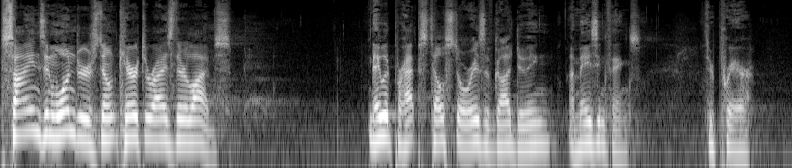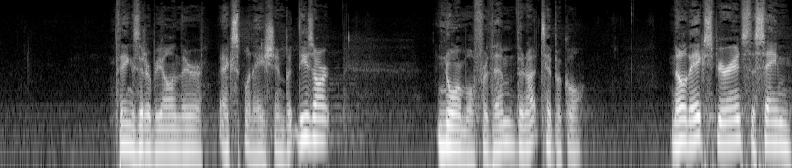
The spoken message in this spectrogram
Signs and wonders don't characterize their lives. They would perhaps tell stories of God doing amazing things through prayer, things that are beyond their explanation, but these aren't normal for them. They're not typical. No, they experience the same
